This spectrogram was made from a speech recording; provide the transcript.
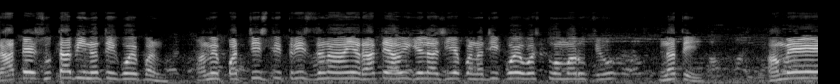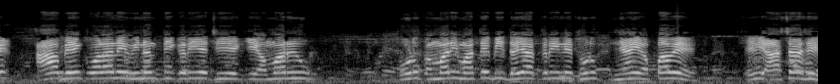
રાતે સુતા બી નથી કોઈ પણ. અમે પચીસથી ત્રીસ જણા અહીંયા રાતે આવી ગયેલા છીએ, પણ હજી કોઈ વસ્તુ અમારું થયું નથી. અમે આ બેંક વાળાને વિનંતી કરીએ છીએ કે અમારું, થોડુંક અમારી માટે બી દયા કરીને થોડુંક ન્યાય અપાવે એવી આશા છે,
